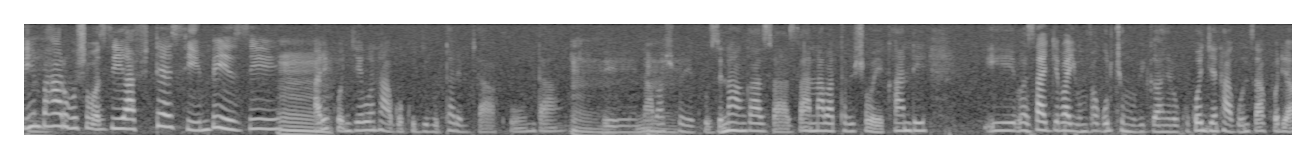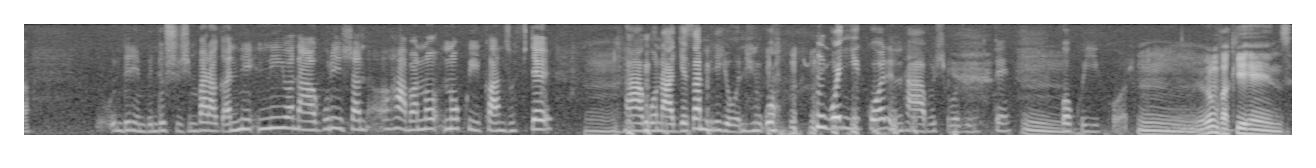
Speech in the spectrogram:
nimba hari ubushobozi afite simbizi Mm. ariko ngewe ntabwo kujya i butare byakunda Mm. Eh, n'abashoboye kuza intangazaza n'abatabishoboye kandi bazajye bayumva gutyo mu biganiro kuko njye ntabwo nzakora indirimbo indushije imbaraga Ni- niyo nagurisha haba no, no ku ikanzu mfite ntabwo nageza miliyoni ngo ngo nyikore. Nta bushobozi mfite Mm. bwo kuyikora. Mm, urumva ko ihenze.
